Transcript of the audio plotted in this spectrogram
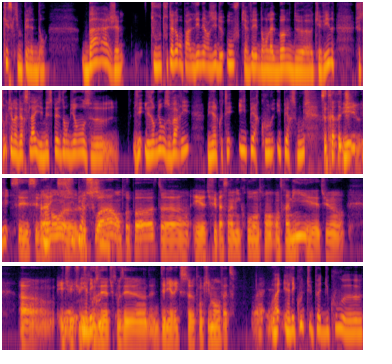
Qu'est-ce qui me plaît là-dedans? Bah, j'aime. Tout, tout à l'heure, on parle de l'énergie de ouf qu'il y avait dans l'album de euh, Kevin. Je trouve qu'à l'inverse, là, il y a une espèce d'ambiance. euh, les, les ambiances varient, mais il y a un côté hyper cool, hyper smooth. C'est très très Et chill. C'est c'est vraiment Ouais, c'est euh, le chill. soir entre potes euh, et tu fais passer un micro entre, entre amis et tu. euh, et tu, tu, Et à tu poses, des, tu poses des, lyrics euh, tranquillement en fait. Ouais, et à l'écoute, tu peux être du coup euh,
